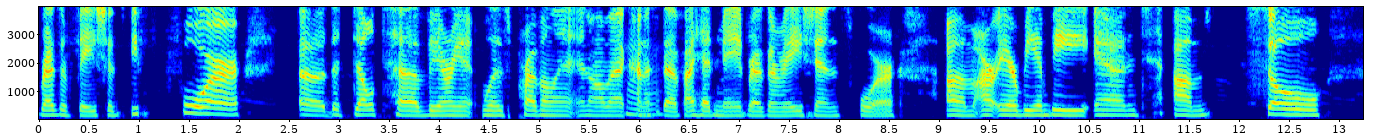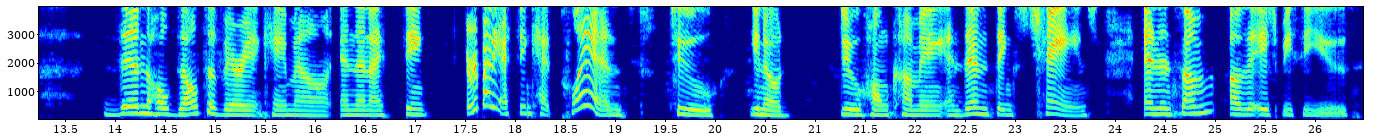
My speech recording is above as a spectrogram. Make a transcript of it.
reservations before uh, the Delta variant was prevalent and all that kind of stuff. I had made reservations for um, our Airbnb, and um, so then the whole Delta variant came out, and then I think everybody I think had plans to you know do homecoming, and then things changed, and then some of the HBCUs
